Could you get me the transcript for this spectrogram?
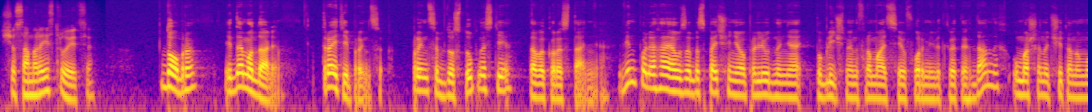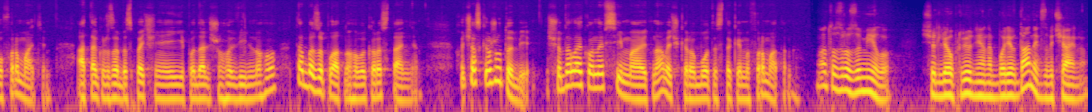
що саме реєструється. Добре, йдемо далі. Третій принцип принцип доступності та використання. Він полягає у забезпеченні оприлюднення публічної інформації у формі відкритих даних у машиночитаному форматі, а також забезпечення її подальшого вільного та безоплатного використання. Хоча скажу тобі, що далеко не всі мають навички роботи з такими форматами. Ну то зрозуміло, що для оприлюднення наборів даних, звичайно,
